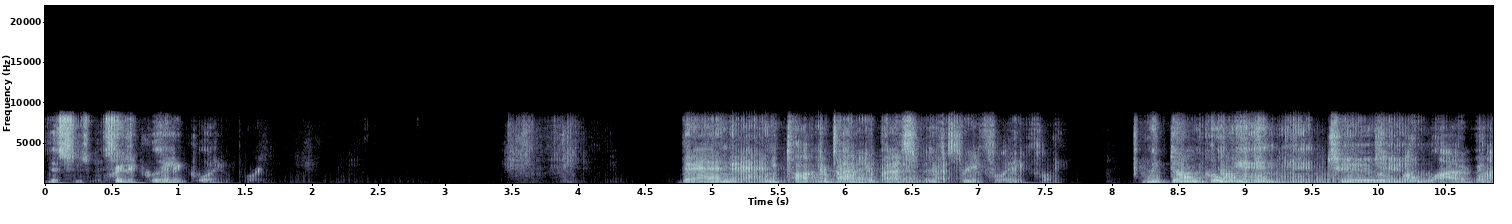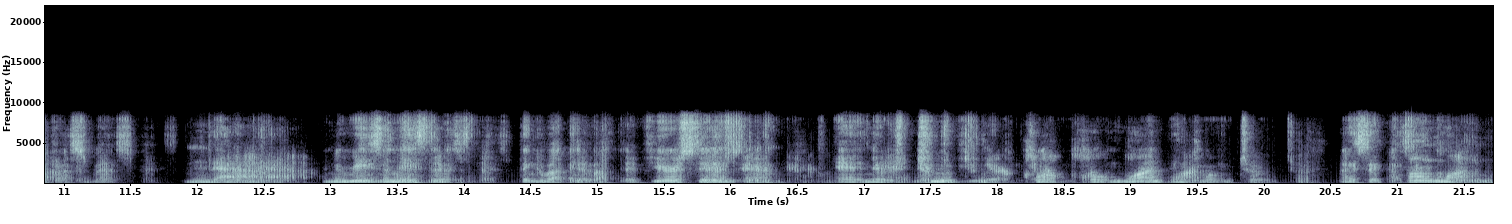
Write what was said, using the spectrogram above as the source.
This is critically important. Then, we talk about investments briefly. We don't go in into a lot of investments now. And the reason is this. Think about it. If you're a citizen and there's two of you there, clone, clone one and clone two. And I say, clone one,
